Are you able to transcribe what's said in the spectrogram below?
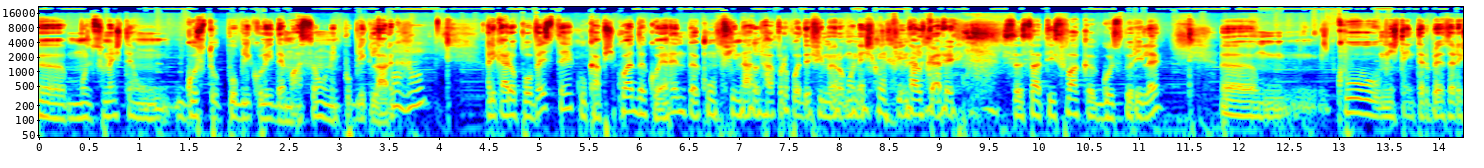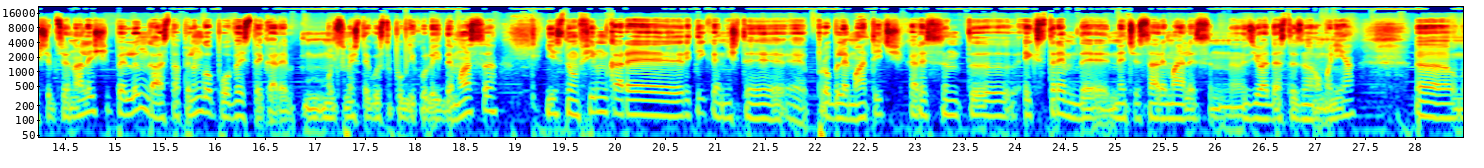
uh, mulțumește un gustul publicului de masă, unui public larg, uh-huh. Adică are o poveste cu cap și coadă, coerentă, cu un final, apropo de filme românești, cu un final care să satisfacă gusturile, uh, cu niște interpretări excepționale și pe lângă asta, pe lângă o poveste care mulțumește gustul publicului de masă, este un film care ridică niște problematici care sunt uh, extrem de necesare, mai ales în ziua de astăzi în România. Uh,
